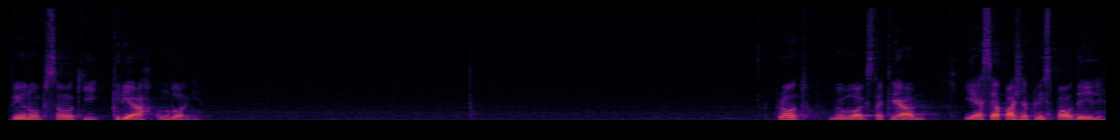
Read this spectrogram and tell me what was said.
venho na opção aqui, criar um blog. Pronto, meu blog está criado. E essa é a página principal dele.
